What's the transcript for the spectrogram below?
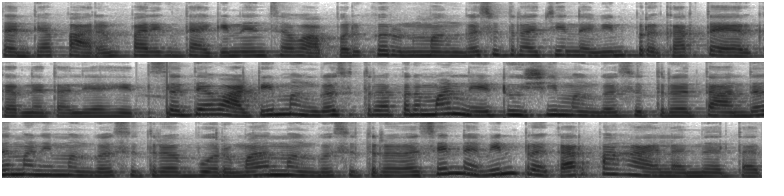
सध्या पारंपरिक दागिन्यांचा वापर करून मंगळसूत्राचे नवीन प्रकार तयार करण्यात आले आहेत. सध्या वाटी मंगळसूत्राप्रमाणे ठुशी मंगळसूत्र तांदळमणी मंगळसूत्र बोरमाळ मंगळसूत्र असे नवीन प्रकार पाहायला मिळतात.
